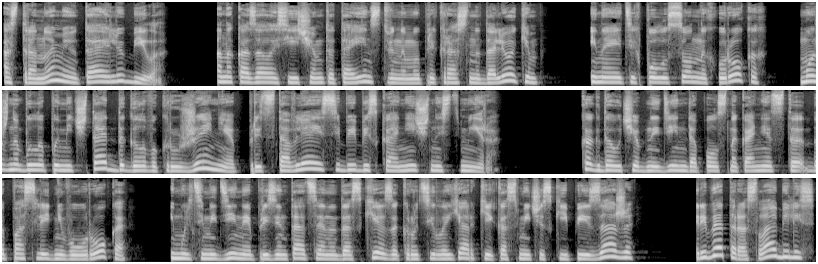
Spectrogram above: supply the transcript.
Астрономию Тая любила. Она казалась ей чем-то таинственным и прекрасно далеким, и на этих полусонных уроках можно было помечтать до головокружения, представляя себе бесконечность мира. Когда учебный день дополз наконец-то до последнего урока и мультимедийная презентация на доске закрутила яркие космические пейзажи, ребята расслабились,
